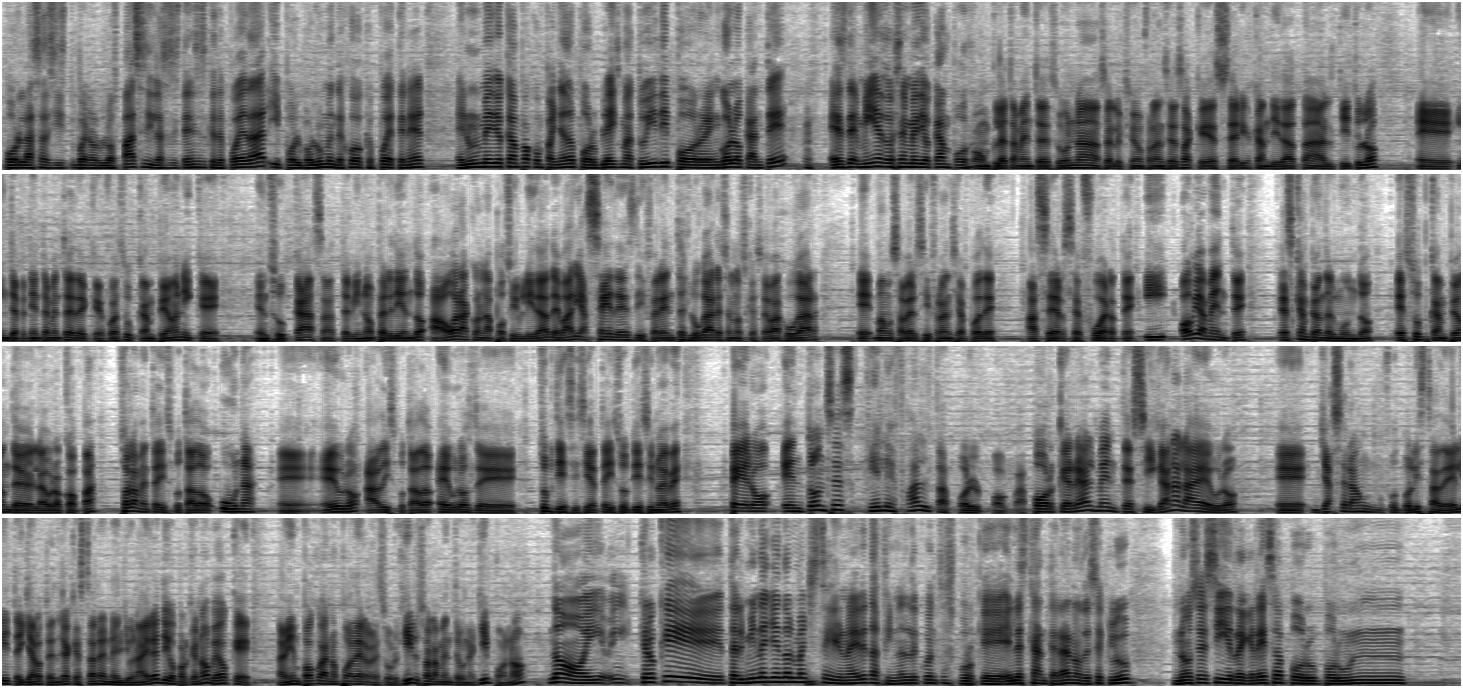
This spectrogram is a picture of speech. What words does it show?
por las bueno, los pases y las asistencias que te puede dar y por el volumen de juego que puede tener en un medio campo acompañado por Blaise Matuidi, por Engolo Kanté, es de miedo ese medio campo. Completamente, es una selección francesa que es seria candidata al título, eh, independientemente de que fue subcampeón y que en su casa, terminó perdiendo. Ahora con la posibilidad de varias sedes, diferentes lugares en los que se va a jugar, eh, vamos a ver si Francia puede hacerse fuerte. Y obviamente es campeón del mundo, es subcampeón de la Eurocopa, solamente ha disputado una eh, euro, ha disputado euros de sub-17 y sub-19. Pero entonces, ¿qué le falta a Paul Pogba? Porque realmente si gana la euro, eh, ya será un futbolista de élite y ya no tendría que estar en el United. Digo, porque no veo que también Pogba no puede resurgir solamente un equipo, ¿no? No, y, creo que termina yendo al Manchester United a final de cuentas porque él es canterano de ese club. No sé si regresa por, por un,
